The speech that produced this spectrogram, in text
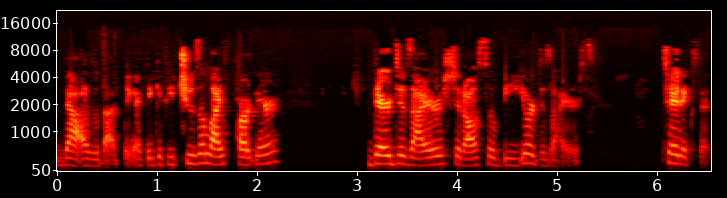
that as a bad thing. I think if you choose a life partner, their desires should also be your desires to an extent.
